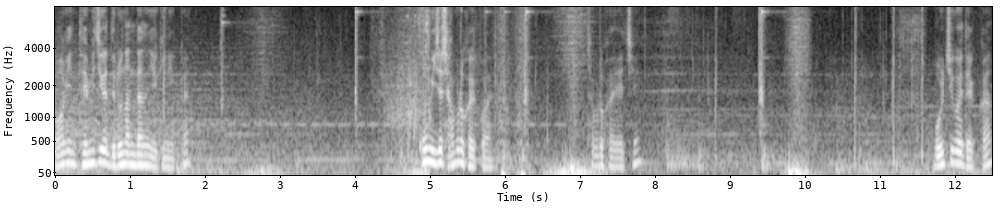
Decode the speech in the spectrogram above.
뭐 하긴 데미지가 늘어난다는 얘기니까 곰 이제 잡으러 갈 거야 잡으러 가야지 뭘 찍어야 될까?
